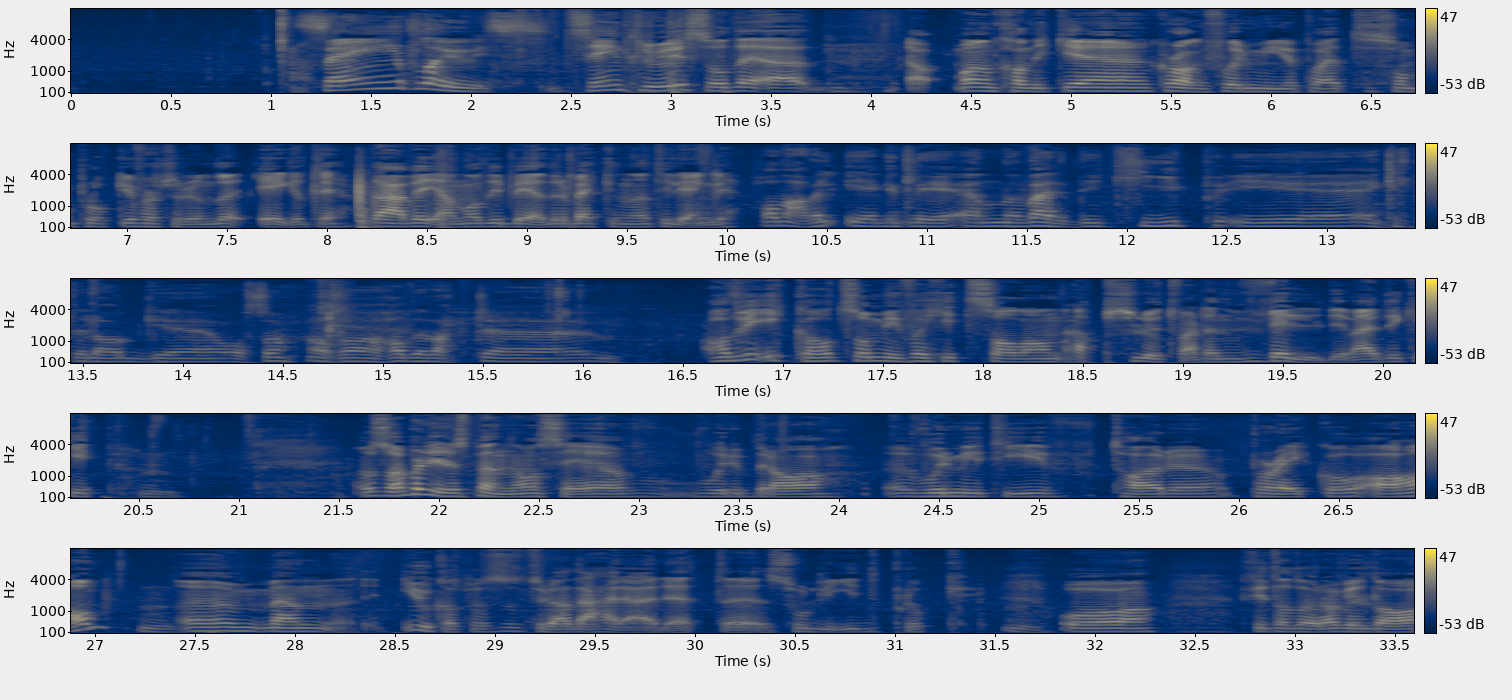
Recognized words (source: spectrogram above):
St. Louis. St. Louis, og det er Ja, man kan ikke klage for mye på et sånt plukk i første runde, egentlig. Det er vel en av de bedre bekkene tilgjengelig. Han er vel egentlig en verdig keep i enkelte lag eh, også. Altså, hadde det vært uh... Hadde vi ikke hatt så mye for hits, hadde han Ja. absolutt vært en veldig verdig keep. Mm. Og så blir det spennende å se hvor bra Hvor mye tid tar eh, Pareko av han. Mm. Eh, Men i utgangspunktet så tror jeg det her er et eh, solid plukk. Mm. Og Fitadora vil da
